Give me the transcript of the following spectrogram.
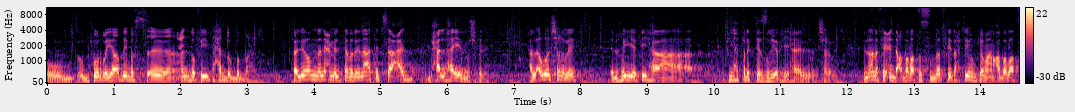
وبكون رياضي بس عنده في تحدب بالظهر. فاليوم بدنا نعمل تمرينات تساعد بحل هاي المشكلة. هلا اول شغلة إنه هي فيها فيها ترك صغير هي هاي الشغلة. إنه أنا في عندي عضلات الصدر في تحتيهم كمان عضلات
